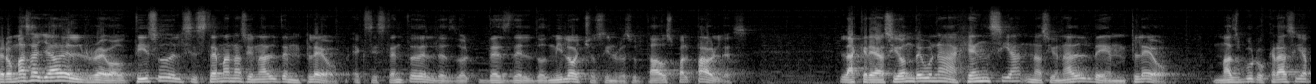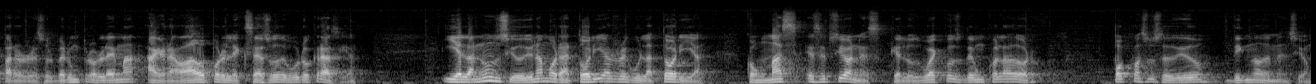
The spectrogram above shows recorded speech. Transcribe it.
Pero más allá del rebautizo del Sistema Nacional de Empleo, existente desde el 2008 sin resultados palpables, la creación de una Agencia Nacional de Empleo, más burocracia para resolver un problema agravado por el exceso de burocracia, y el anuncio de una moratoria regulatoria con más excepciones que los huecos de un colador, poco ha sucedido digno de mención.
